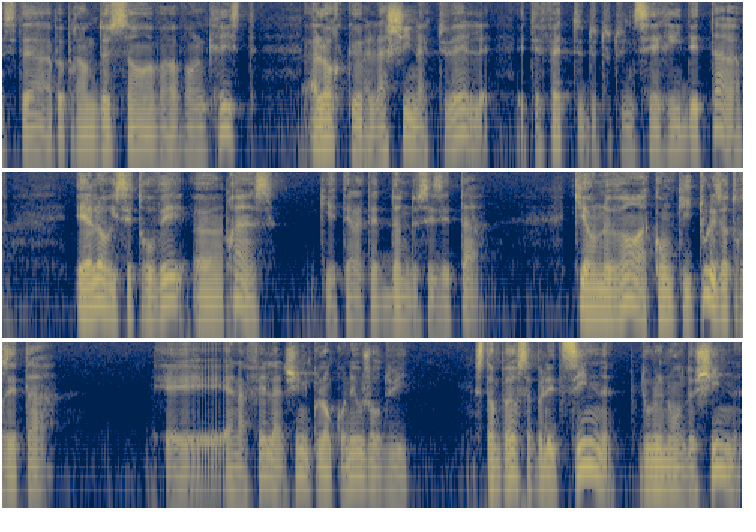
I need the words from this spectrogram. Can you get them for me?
C'était à peu près en 200 avant, avant le Christ, alors que la Chine actuelle était faite de toute une série d'États. Et alors il s'est trouvé un prince qui était à la tête d'un de ces États, qui en neuf ans a conquis tous les autres États et en a fait la Chine que l'on connaît aujourd'hui. Cet empereur s'appelait Tsin, d'où le nom de Chine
